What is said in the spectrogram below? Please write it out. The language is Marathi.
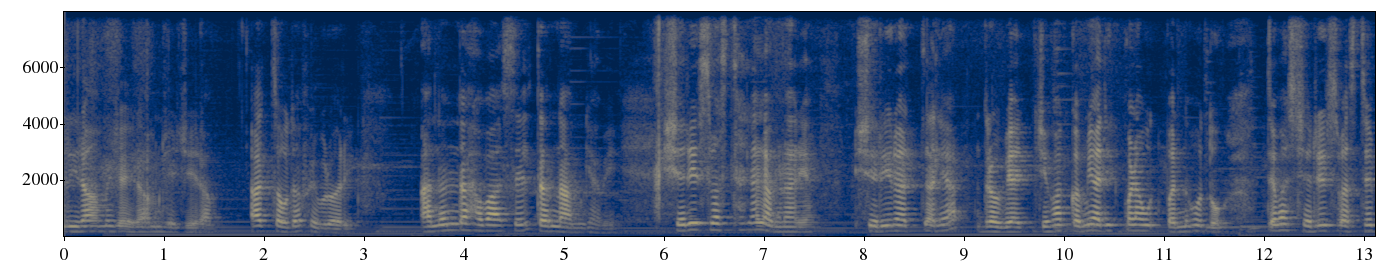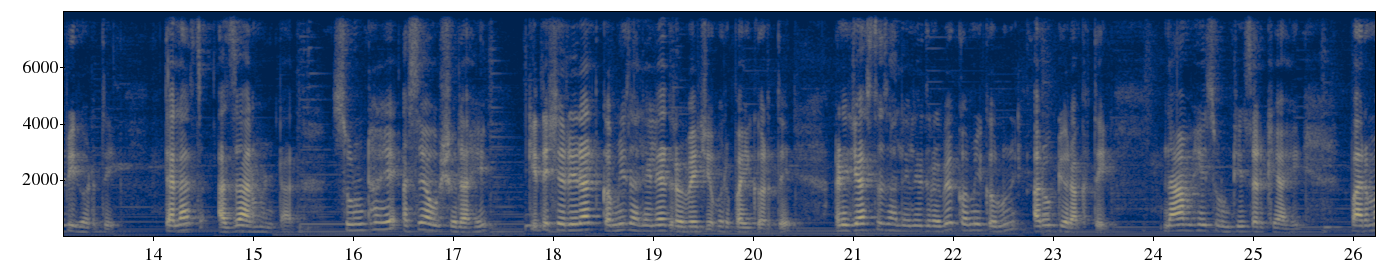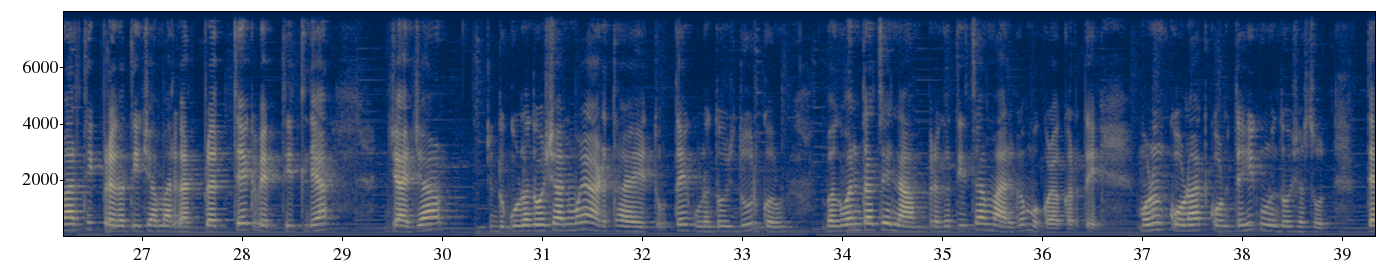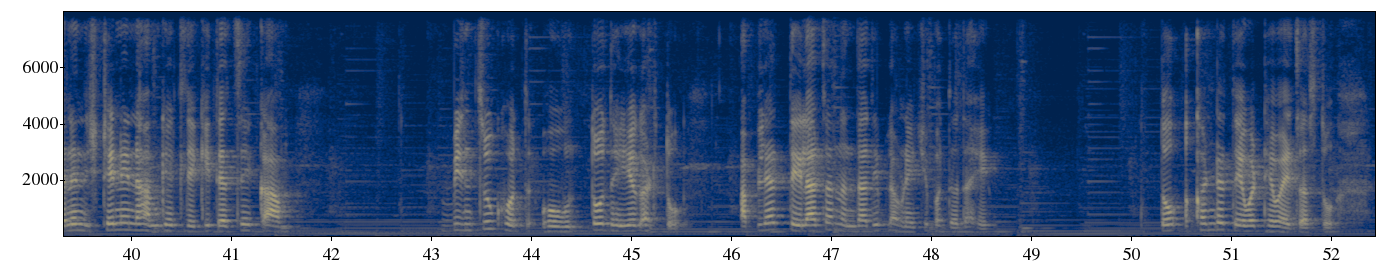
श्रीराम जय राम जय जय राम. आज चौदा फेब्रुवारी. आनंद हवा असेल तर नाम घ्यावे. शरीर स्वास्थ्याला लागणाऱ्या शरीरातल्या द्रव्यात जेव्हा कमी अधिकपणा उत्पन्न होतो तेव्हा शरीर स्वास्थ्य बिघडते. त्यालाच आजार म्हणतात. सुंठ हे असे औषध आहे की ते शरीरात कमी झालेल्या द्रव्याची भरपाई करते आणि जास्त झालेले द्रव्य कमी करून आरोग्य राखते. नाम हे सुंठीसारखे आहे. पारमार्थिक प्रगतीच्या मार्गात प्रत्येक व्यक्तीतल्या ज्या ज्या गुणदोषांमुळे अडथळा येतो ते गुणदोष दूर करून भगवंताचे नाम प्रगतीचा मार्ग मोकळा करते. म्हणून कोणात कोणतेही गुणदोष असोत त्याने निष्ठेने नाम घेतले की त्याचे काम बिनचूक होत होऊन तो ध्येय गाठतो. आपल्या तेलाचा नंदादीप लावण्याची पद्धत आहे. तो अखंड तेवत ठेवायचा असतो.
